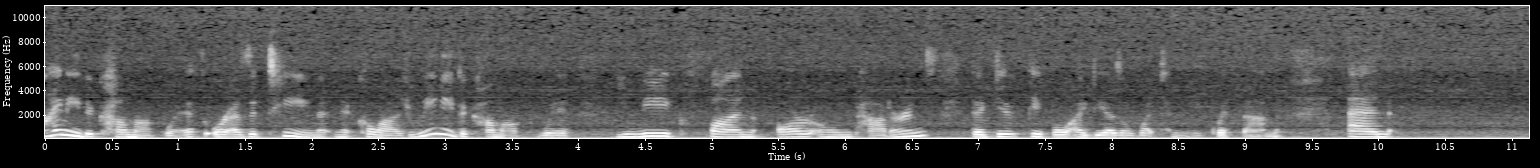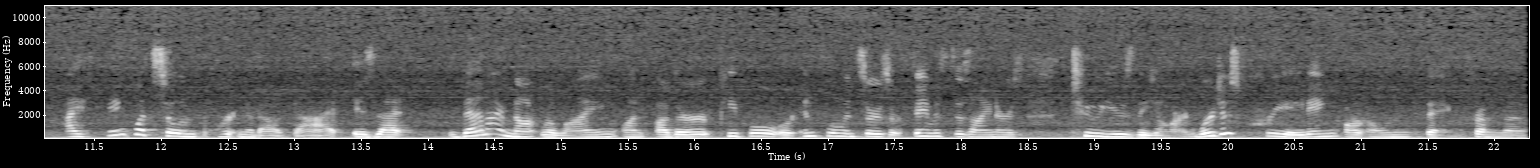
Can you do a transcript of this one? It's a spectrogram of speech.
I need to come up with, or as a team at Knit Collage, we need to come up with unique, fun, our own patterns that give people ideas of what to make with them. And I think what's so important about that is that then I'm not relying on other people or influencers or famous designers to use the yarn. We're just creating our own thing from the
